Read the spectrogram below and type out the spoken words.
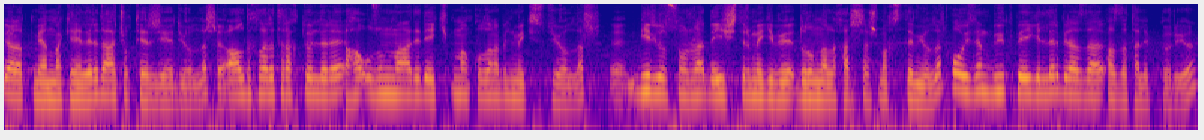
yaratmayan makineleri daha çok tercih ediyorlar. Aldıkları traktörlere daha uzun vadede ekipman kullanabilmek istiyorlar. Bir yıl sonra değiştirme gibi durumlarla karşılaşmak istemiyorlar. O yüzden büyük beygirler biraz daha fazla talep görüyor.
